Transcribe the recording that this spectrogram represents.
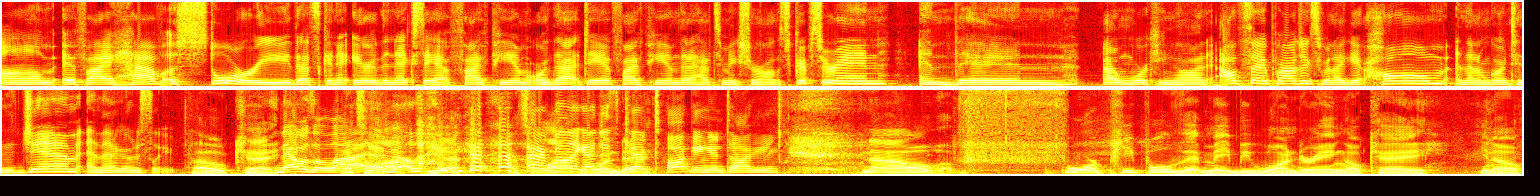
um, if I have a story that's going to air the next day at 5 p.m. or that day at 5 p.m., that I have to make sure all the scripts are in. And then I'm working on outside projects when I get home, and then I'm going to the gym, and then I go to sleep. Okay. That was a lot. That's a I lot. felt like, yeah, that's a I felt like I just day. kept talking and talking. Now, for people that may be wondering, okay, you know,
